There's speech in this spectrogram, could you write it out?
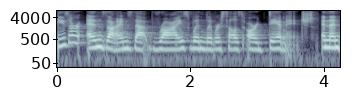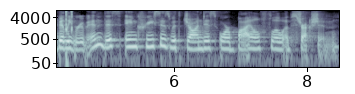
These are enzymes that rise when liver cells are damaged. And then bilirubin, this increases with jaundice or bile flow obstruction.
